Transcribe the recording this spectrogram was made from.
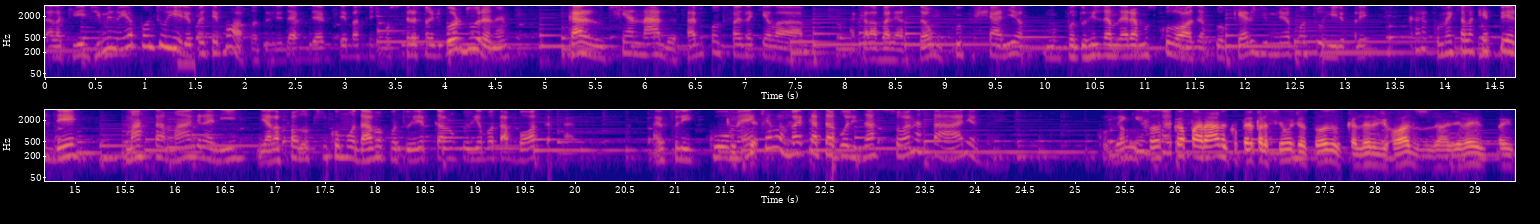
ela queria diminuir a panturrilha. Eu pensei, bom, a panturrilha deve, deve ter bastante concentração de gordura, né? Cara, não tinha nada. Sabe quando faz aquela, aquela avaliação? Fui puxar ali, a panturrilha da mulher era musculosa. Ela falou, quero diminuir a panturrilha. Eu falei, cara, como é que ela quer perder massa magra ali. E ela falou que incomodava a panturrilha porque ela não conseguia botar bota, cara. Aí eu falei, como é que ela vai catabolizar só nessa área, velho? Como é que só vai... ficar parado com o pé para cima o dia todo, cadeira de rodas, ali vai, vai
